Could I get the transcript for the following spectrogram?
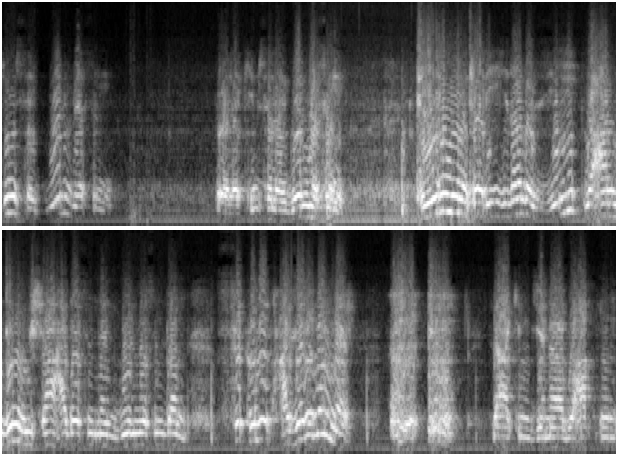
kimse görmesin böyle kimseler görmesin. Fiili münkeri ziyit ve andın müşahadesinden görmesinden sıkılıp hazer edenler lakin Cenab-ı Hakk'ın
